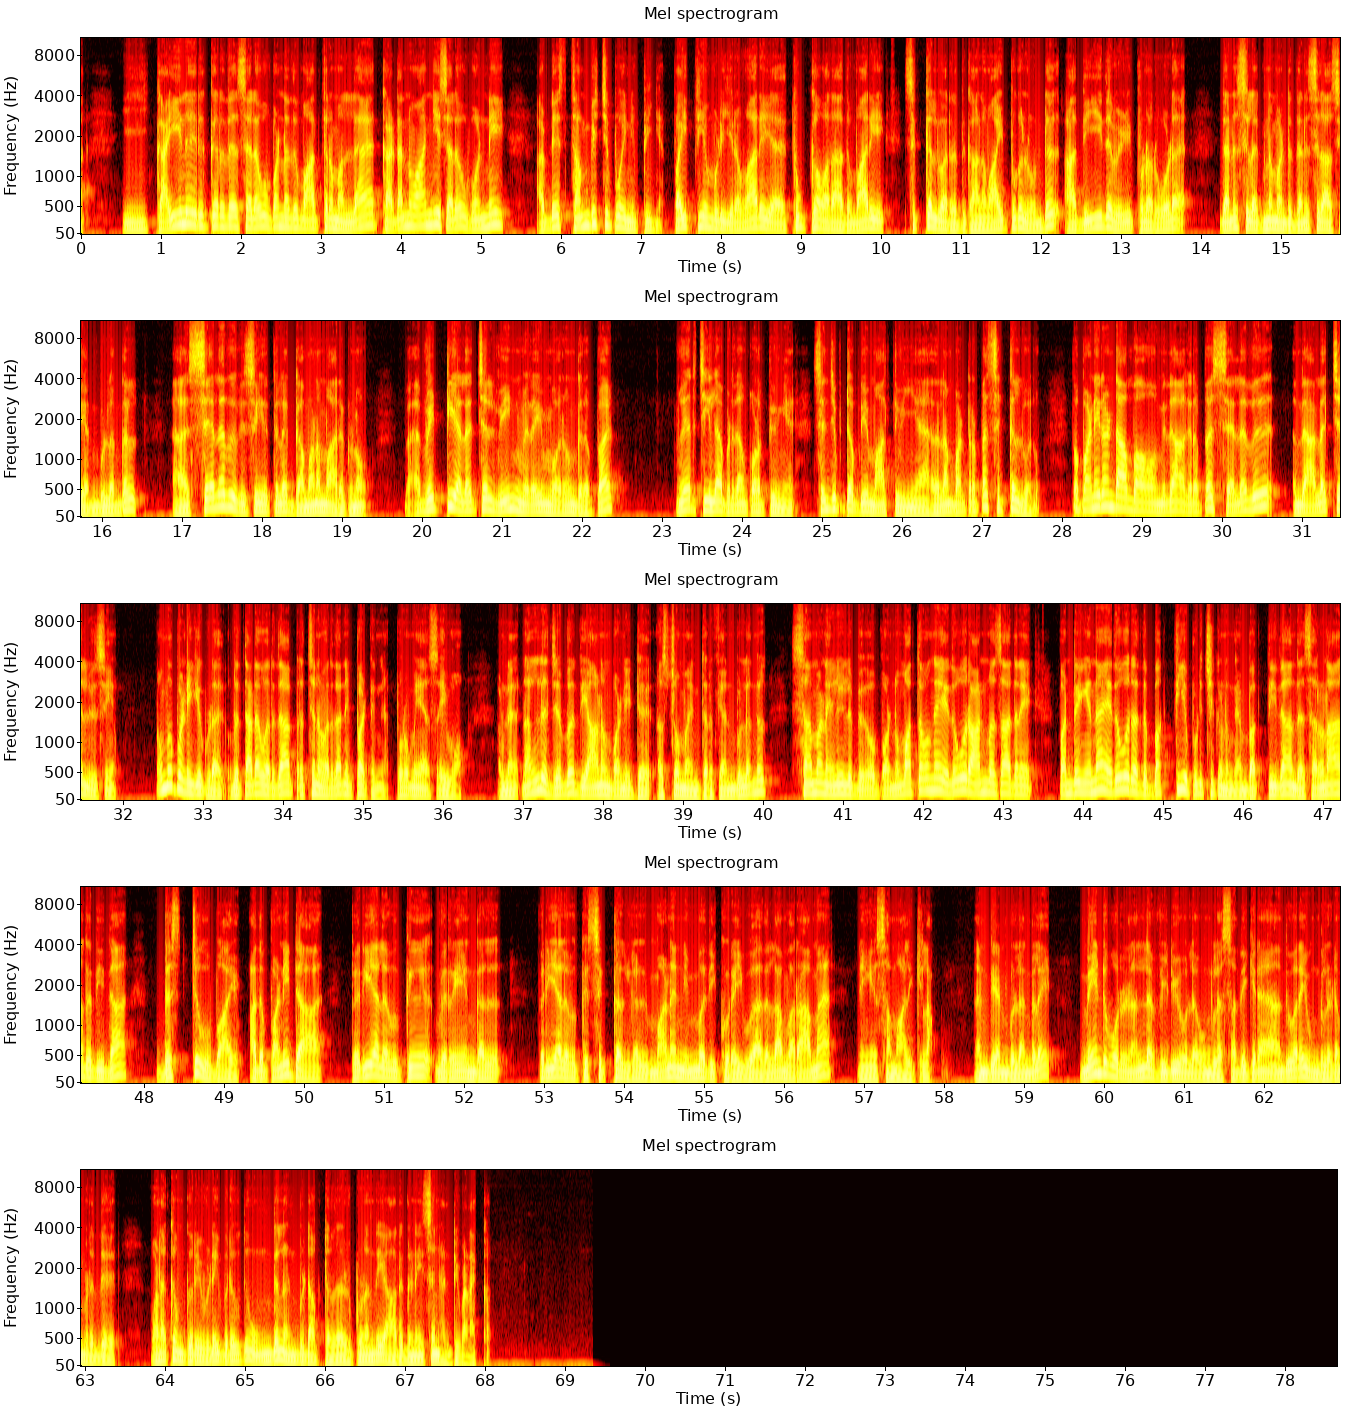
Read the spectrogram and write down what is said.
கையில் இருக்கிறத செலவு பண்ணது மாத்திரமல்ல கடன் வாங்கி செலவு பண்ணி அப்படியே ஸ்தம்பிச்சு போய் நிற்பீங்க பைத்தியம் முடிகிற மாதிரி தூக்கம் வராத மாதிரி சிக்கல் வர்றதுக்கான வாய்ப்புகள் உண்டு. அதீத விழிப்புணர்வோட தனுசு லக்னம் அண்டு தனுசு ராசி அன்புள்ளங்கள் செலவு விஷயத்தில் கவனமாக இருக்கணும். வெட்டி அலைச்சல் வீண் விரையும் வருங்கிறப்ப முயற்சியில் அப்படி தான் குழப்புவீங்க. செஞ்சுவிட்டு அப்படியே மாற்றுவீங்க அதெல்லாம் பண்ணுறப்ப சிக்கல் வரும். இப்போ பன்னிரெண்டாம் பாவம் இதாகிறப்ப செலவு அந்த அலைச்சல் விஷயம் ரொம்ப பண்ணிக்கக்கூடாது ஒரு தடை வருதா பிரச்சனை வருதா நிப்பாட்டுங்க. பொறுமையாக செய்வோம். அப்படின்னு நல்ல ஜெப தியானம் பண்ணிவிட்டு அஸ்ட்ரோமைன் தரஃபி அன்புள்ளங்கள் சமநிலையில் பிகவ் பண்ணும் மற்றவங்க ஏதோ ஒரு ஆன்ம சாதனை பண்ணுறீங்கன்னா ஏதோ ஒரு அந்த பக்தியை பிடிச்சிக்கணுங்க. பக்தி தான் அந்த சரணாகதி தான் பெஸ்ட்டு உபாயம். அதை பண்ணிட்டா பெரிய அளவுக்கு விரயங்கள் பெரிய அளவுக்கு சிக்கல்கள் மன நிம்மதி குறைவு அதெல்லாம் வராமல் நீங்கள் சமாளிக்கலாம். நன்றி அன்புலங்களே மீண்டும் ஒரு நல்ல வீடியோவில் உங்களை சந்திக்கிறேன். அதுவரை உங்களிடமிருந்து வணக்கம் கூறி விடைபெறுவது உங்கள் அன்பு டாக்டர் குழந்தை ஆர்கனைசன் நன்றி வணக்கம்.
